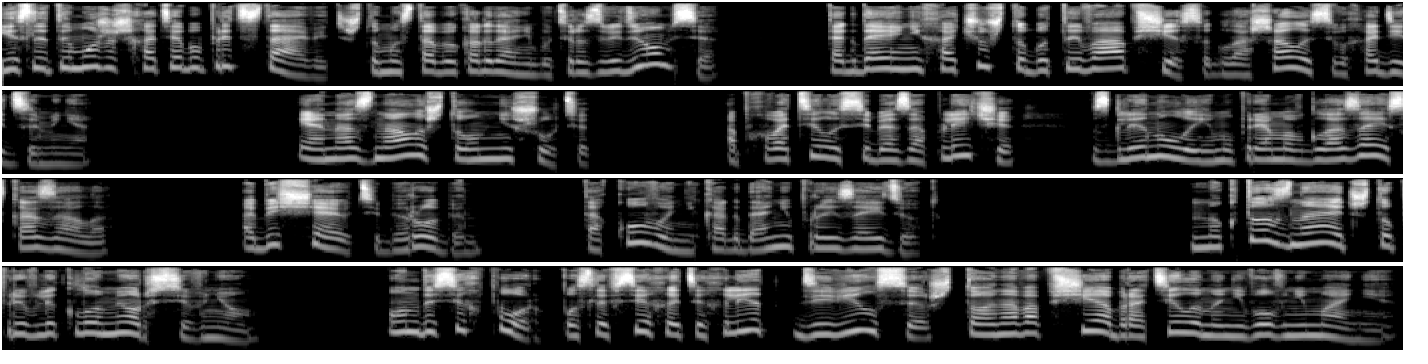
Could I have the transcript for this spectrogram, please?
Если ты можешь хотя бы представить, что мы с тобой когда-нибудь разведемся, тогда я не хочу, чтобы ты вообще соглашалась выходить за меня». И она знала, что он не шутит. Обхватила себя за плечи, взглянула ему прямо в глаза и сказала, «Обещаю тебе, Робин, такого никогда не произойдет». Но кто знает, что привлекло Мерси в нем? Он до сих пор, после всех этих лет, дивился, что она вообще обратила на него внимание.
